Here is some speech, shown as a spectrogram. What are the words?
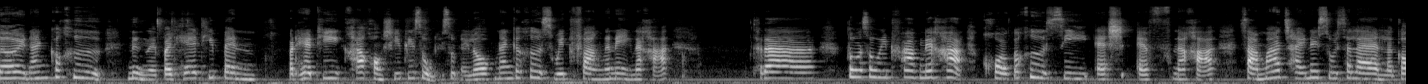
เลยนั่นก็คือหนึ่งในประเทศที่เป็นประเทศที่ค่าครองชีพที่สูงที่สุดในโลก นั่นก็คือสวิตฟังนั่นเองนะคะทดาตัวสวิตฟังเนี่ยค่ะ โค้ดก็คือ CHF นะคะ สามารถใช้ในสวิตเซอร์แลนด์แล้วก็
